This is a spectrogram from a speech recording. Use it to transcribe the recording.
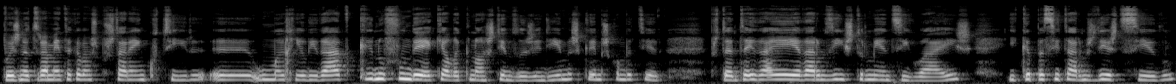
pois naturalmente acabamos por estar a incutir uh, uma realidade que no fundo é aquela que nós temos hoje em dia, mas que queremos combater. Portanto, a ideia é darmos instrumentos iguais e capacitarmos desde cedo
